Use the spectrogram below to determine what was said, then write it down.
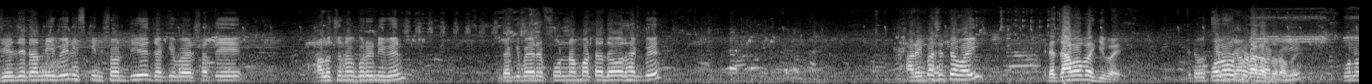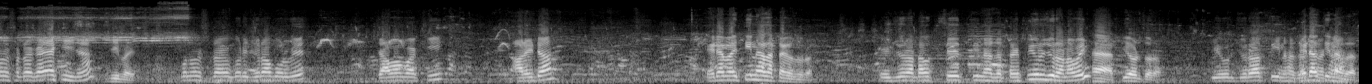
যে যেটা নেবেন স্ক্রিনশট দিয়ে জাকির ভাইয়ের সাথে আলোচনা করে নেবেন। জাকির ভাইয়ের ফোন নাম্বারটা দেওয়া থাকবে। আর এই পাশেরটা ভাই? এটা জামা পাখি ভাই। এটা হচ্ছে 1500 জামা টাকা জোড়া ভাই। 1500 টাকা একই না? জি ভাই। পনেরোশো টাকা করে জোড়া পড়বে। জামা বাকি আর এটা? এটা ভাই তিন হাজার টাকা জোড়া। এই জোড়াটা হচ্ছে তিন হাজার টাকা। পিওর জোড়া না ভাই? হ্যাঁ পিওর জোড়া। পিওর জোড়া তিন হাজার টাকা। তিন হাজার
